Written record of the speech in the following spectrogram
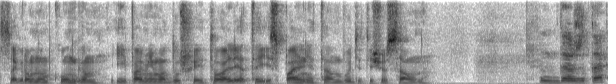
с огромным кунгом, и помимо душа и туалета и спальни там будет еще сауна. Даже так?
